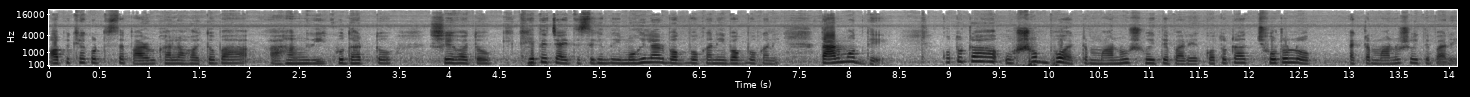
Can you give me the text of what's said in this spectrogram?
অপেক্ষা করতেছে, পারুল খালা হয়তো বা হাংরি, ক্ষুধার্ত, সে হয়তো খেতে চাইতেছে, কিন্তু এই মহিলার বকবকানি বকবকানি, তার মধ্যে কতটা অসভ্য একটা মানুষ হইতে পারে, কতটা ছোট লোক একটা মানুষ হইতে পারে,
